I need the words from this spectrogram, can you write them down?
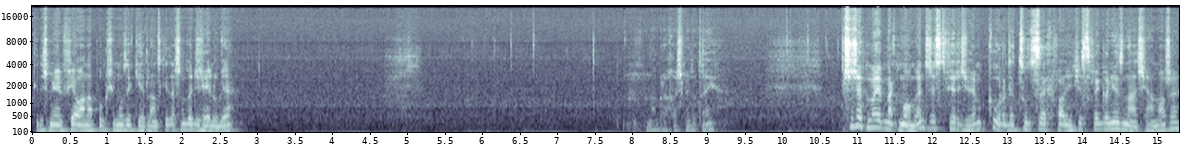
Kiedyś miałem fioła na punkcie muzyki irlandzkiej, zresztą do dzisiaj lubię. Dobra, chodźmy tutaj. Przyszedł mu jednak moment, że stwierdziłem, kurde, cudze chwalicie, swego nie znacie, a może...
